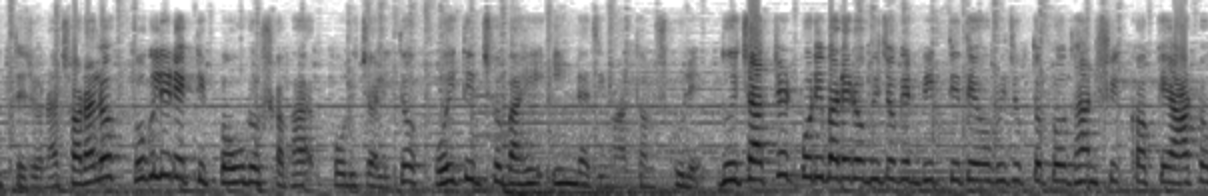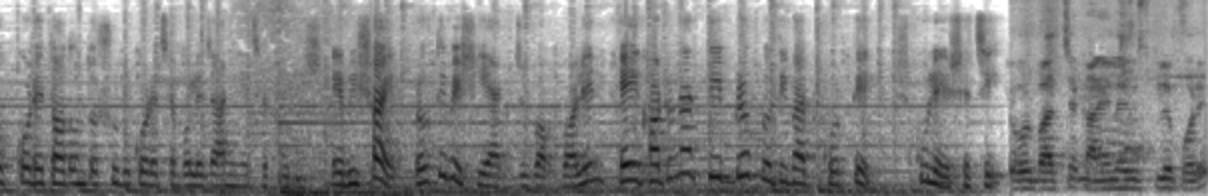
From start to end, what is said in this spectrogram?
উত্তেজনা ছড়ালো হুগলির একটি পৌরসভা পরিচালিত ঐতিহ্যবাহী ইংরাজি মাধ্যম স্কুলে। দুই ছাত্রের পরিবারের অভিযোগের ভিত্তিতে অভিযুক্ত প্রধান শিক্ষককে আটক করে তদন্ত শুরু করেছে বলে জানিয়েছে পুলিশ। এ বিষয়ে প্রতিবেশী এক যুবক বলেন এই ঘটনার তীব্র প্রতিবাদ করতে স্কুলে এসেছি। ওর বাচ্চা কানিলা স্কুলে পড়ে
